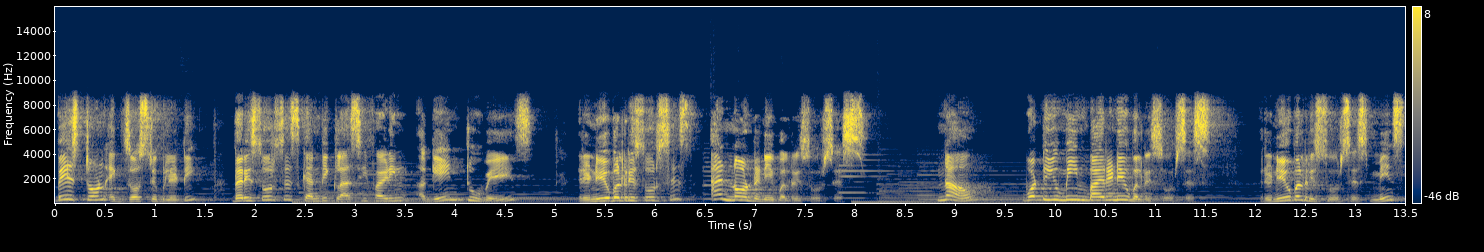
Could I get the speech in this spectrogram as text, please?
Based on exhaustibility the resources can be classified in again two ways renewable resources and non renewable resources. Now, what do you mean by renewable resources? Renewable resources means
